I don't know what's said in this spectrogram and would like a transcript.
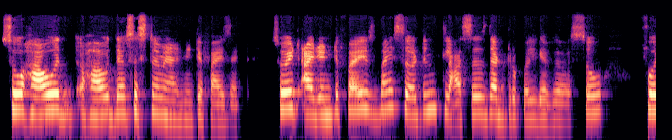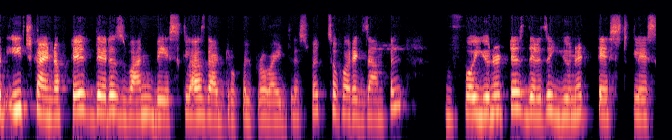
So how how the system identifies it so it identifies by certain classes that drupal gives us. So for each kind of test there is one base class that drupal provides us with. So for example for unit test there is a unit test case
